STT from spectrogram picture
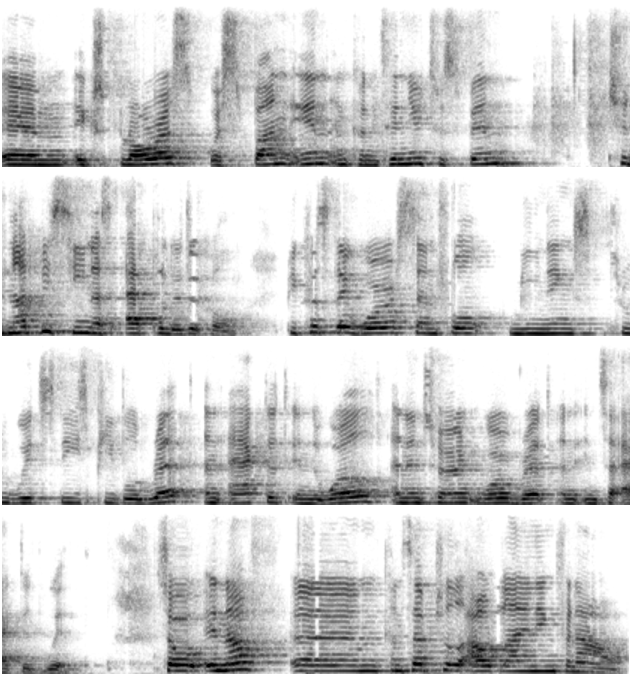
um, explorers were spun in and continue to spin should not be seen as apolitical because they were central meanings through which these people read and acted in the world and in turn were read and interacted with. So enough um, conceptual outlining for now.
